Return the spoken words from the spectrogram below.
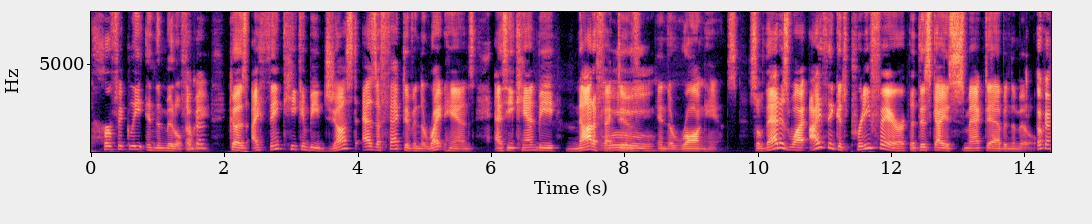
perfectly in the middle for Okay. me. Because I think he can be just as effective in the right hands as he can be not effective Ooh. in the wrong hands. So that is why I think it's pretty fair that this guy is smack dab in the middle. Okay.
